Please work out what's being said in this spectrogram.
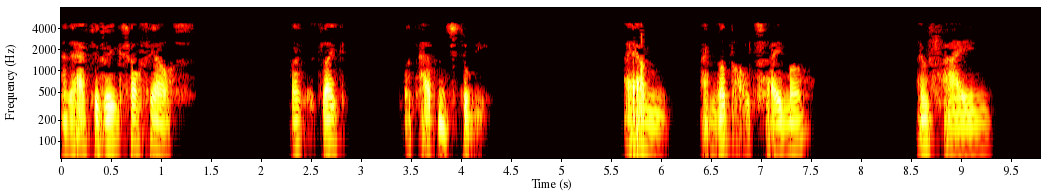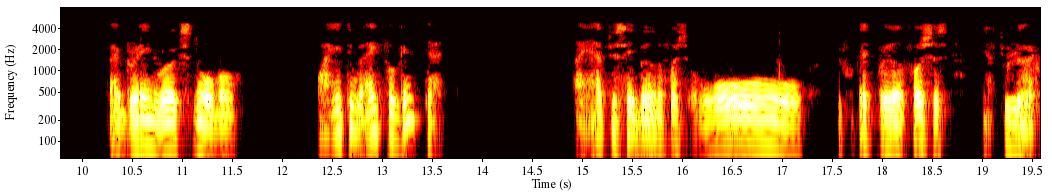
And I have to drink something else. But it's like, what happens to me? I am, I'm not Alzheimer. I'm fine. My brain works normal. Why do I forget that? I have to say Foshes. Oh, you forget Foshes. You have to learn.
